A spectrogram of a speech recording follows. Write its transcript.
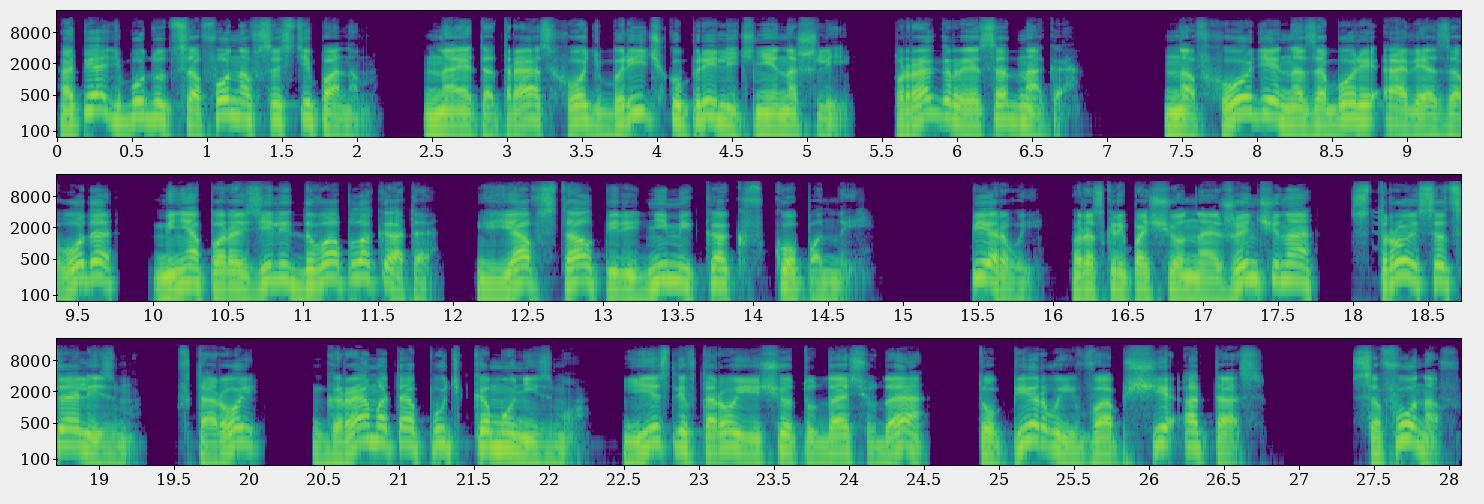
опять будут Сафонов со Степаном. На этот раз хоть бричку приличнее нашли. Прогресс, однако. На входе на заборе авиазавода меня поразили два плаката, и я встал перед ними как вкопанный. Первый – раскрепощенная женщина, строй социализм. Второй – грамота путь к коммунизму. Если второй еще туда-сюда, то первый вообще атас. Сафонов,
